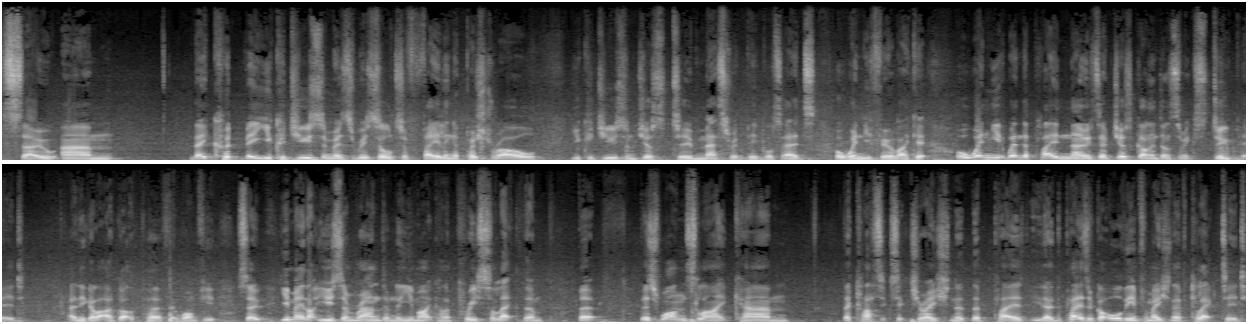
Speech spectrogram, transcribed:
So um, they could be, you could use them as a result of failing a pushed roll you could use them just to mess with people's heads, or when you feel like it, or when you when the player knows they've just gone and done something stupid, and you go like, "I've got the perfect one for you." So you may not use them randomly. You might kind of pre-select them, but there's ones like um, the classic situation that the players, you know, the players have got all the information they've collected.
